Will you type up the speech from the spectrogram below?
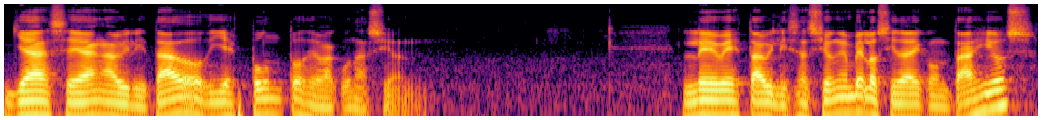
Ya se han habilitado 10 puntos de vacunación. Leve estabilización en velocidad de contagios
